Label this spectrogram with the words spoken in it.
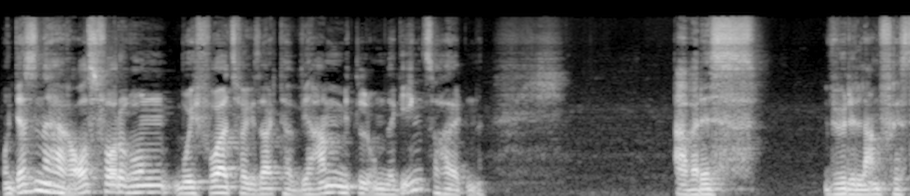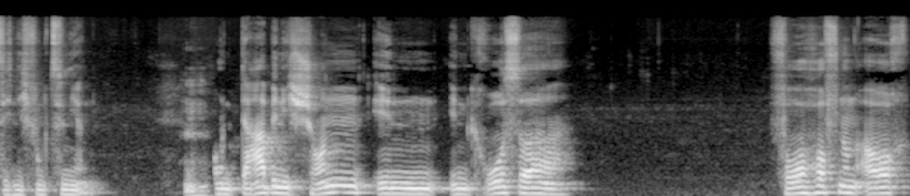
Und das ist eine Herausforderung, wo ich vorher zwar gesagt habe, wir haben Mittel, um dagegen zu halten, aber das würde langfristig nicht funktionieren. Mhm. Und da bin ich schon in, in großer Vorhoffnung auch,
